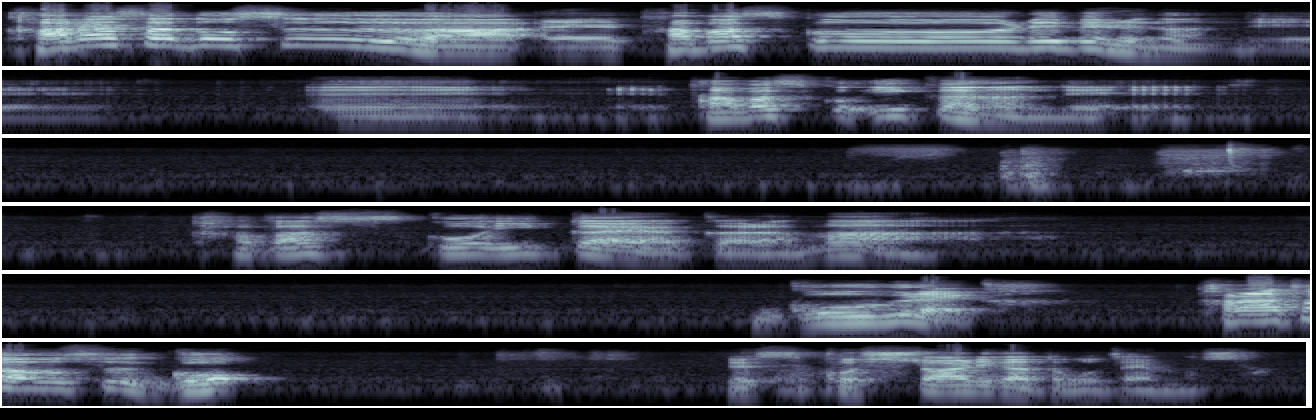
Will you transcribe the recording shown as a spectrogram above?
辛さ度数は、えー、タバスコレベルなんで、えー、タバスコ以下なんで、タバスコ以下やから、まあ、5ぐらいか。辛さ度数5です。ご視聴ありがとうございました。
